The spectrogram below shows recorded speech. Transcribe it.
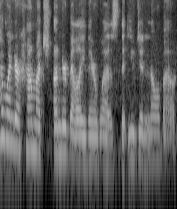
I wonder how much underbelly there was that you didn't know about.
